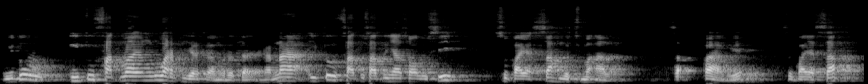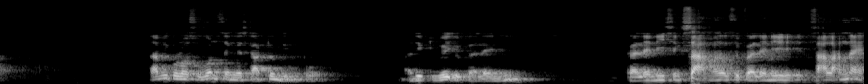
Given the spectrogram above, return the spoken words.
Itu itu fatwa yang luar biasa menurut saya karena itu satu-satunya solusi supaya sah mujma'al. Paham ya? Supaya sah. Tapi kalau suwon sing wis kadung gitu. Nanti duit yo baleni. Baleni sing sah maksud baleni salah nih.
